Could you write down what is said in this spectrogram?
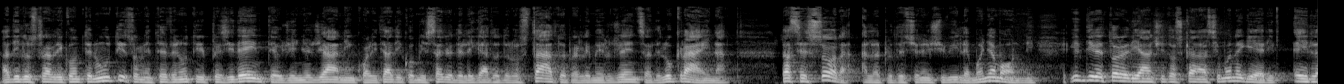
Ad illustrare i contenuti sono intervenuti il Presidente Eugenio Gianni in qualità di commissario delegato dello Stato per l'emergenza dell'Ucraina, l'assessora alla protezione civile Monia Monni, il direttore di Anci Toscana Simone Ghieri e il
